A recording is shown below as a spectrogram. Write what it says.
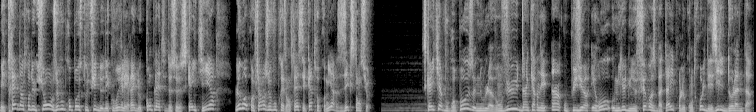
Mais trêve d'introduction, je vous propose tout de suite de découvrir les règles complètes de ce Skytier. Le mois prochain, je vous présenterai ses quatre premières extensions. Skytier vous propose, nous l'avons vu, d'incarner un ou plusieurs héros au milieu d'une féroce bataille pour le contrôle des îles d'Olanta.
